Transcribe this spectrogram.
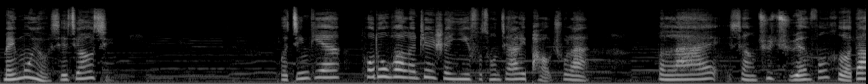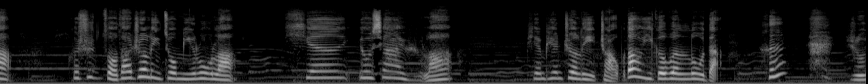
眉目有些焦急。我今天偷偷换了这身衣服从家里跑出来，本来想去曲院风荷的，可是走到这里就迷路了，天又下雨了，偏偏这里找不到一个问路的。哼，如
